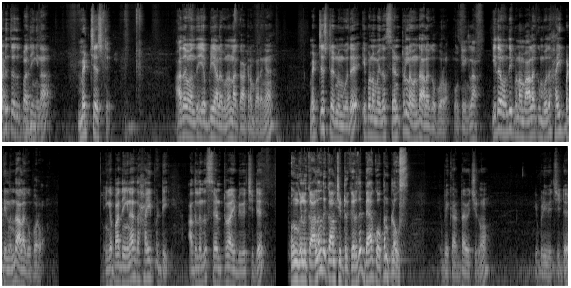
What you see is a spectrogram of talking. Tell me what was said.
அடுத்தது பார்த்தீங்கன்னா மெட்செஸ்ட்டு அதை வந்து எப்படி அளக்கணும்னு நான் காட்டுறேன் பாருங்கள் மெட் போது என்னும்போது இப்போ நம்ம இந்த சென்டரில் வந்து அளக்க போகிறோம் ஓகேங்களா? இதை வந்து இப்போ நம்ம அளக்கும்போது ஹை பட்டியிலேருந்து அளக்க போகிறோம் இங்கே பார்த்தீங்கன்னா இந்த ஹை பட்டி அதுலேருந்து சென்டராக இப்படி வச்சுட்டு உங்களுக்கு அளந்து காமிச்சிட்டு இருக்கிறது பேக் ஓப்பன் ப்ளவுஸ் இப்படி கரெக்டாக வச்சுடுவோம். இப்படி வச்சுட்டு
